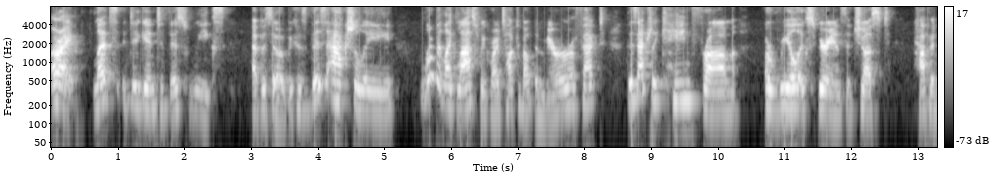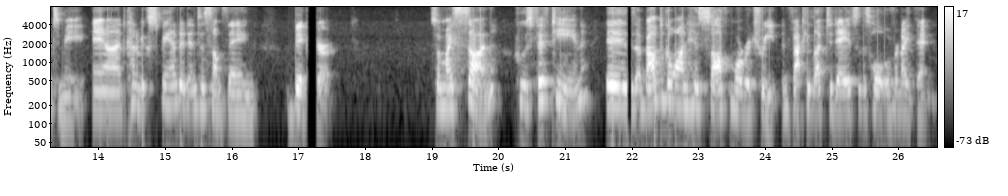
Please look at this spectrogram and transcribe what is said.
All right, let's dig into this week's episode because this actually, a little bit like last week where I talked about the mirror effect, this actually came from a real experience that just happened to me and kind of expanded into something bigger. So, my son, who's 15, is about to go on his sophomore retreat. In fact, he left today. It's this whole overnight thing.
